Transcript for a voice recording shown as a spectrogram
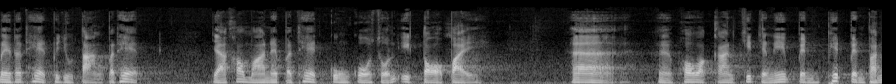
ในประเทศไปอยู่ต่างประเทศ อย่าเข้ามาในประเทศกรุงโกศลอีกต่อไปเพราะว่าการคิดอย่างนี้เป็นพิษเป็นพัน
